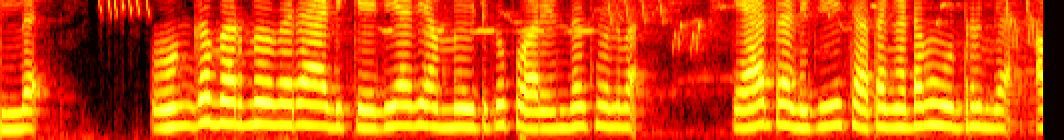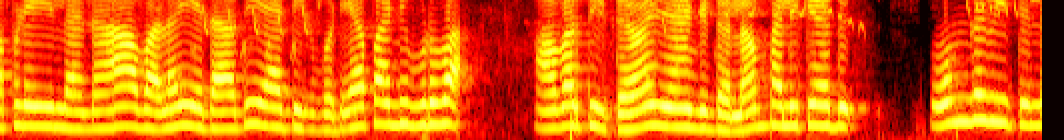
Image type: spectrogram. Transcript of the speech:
இல்லை. உங்கள் மருமக வேற அடிக்கடி அது அம்மா வீட்டுக்கு போகிறேன்னு தான் சொல்லுவேன் கேட்ட அன்னைக்கு சத்தம் கட்டமாக விட்ருங்க அப்படி இல்லைன்னா அவளை ஏதாவது ஏட்டிக்குப்படியாக பண்ணி விடுவா. அவ திட்டம் என்கிட்ட எல்லாம் பலிக்காது உங்க வீட்டுல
